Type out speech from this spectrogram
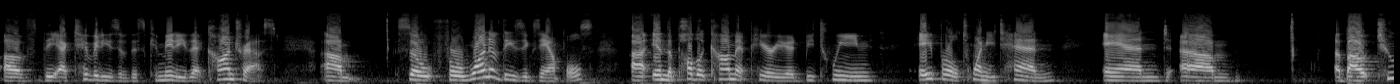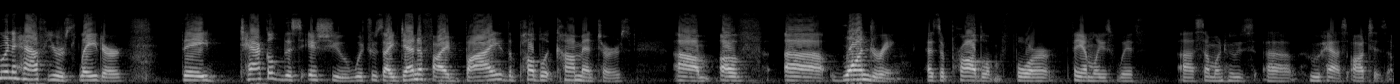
of the activities of this committee that contrast. Um, so for one of these examples, uh, in the public comment period between April 2010 and um, about two and a half years later, they tackled this issue, which was identified by the public commenters, um, of uh, wandering as a problem for families with uh, someone who's, uh, who has autism.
